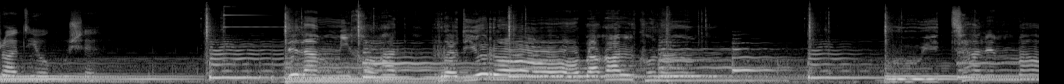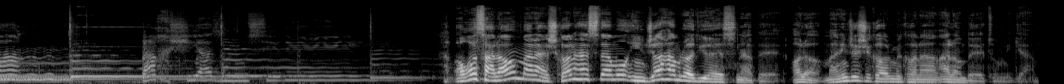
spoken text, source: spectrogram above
رادیو گوشه. دلم می‌خواهد رادیو را بغل کنم. بوی تن من بخشی از موسیقی. آقا سلام من اشکان هستم و اینجا هم رادیو اسنپه. حالا من اینجا چیکار می‌کنم؟ الان بهتون میگم.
